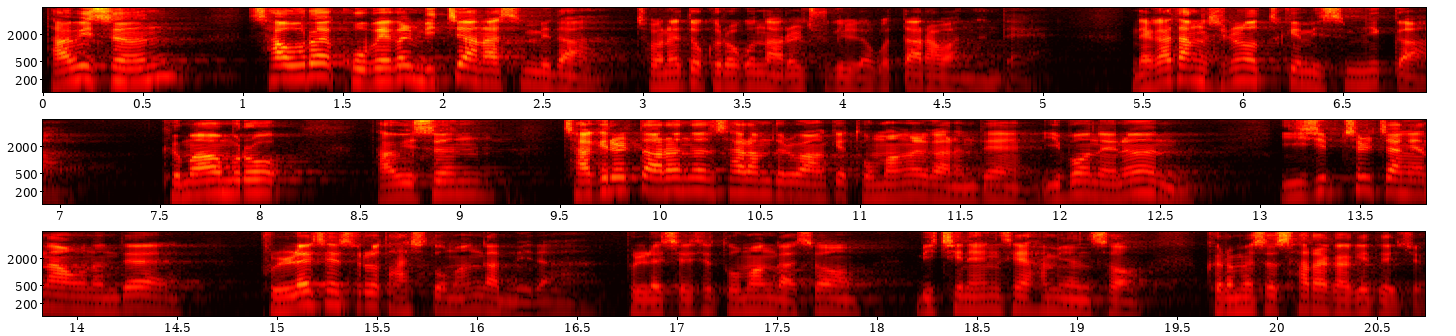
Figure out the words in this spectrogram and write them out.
다윗은 사울의 고백을 믿지 않았습니다. 전에도 그러고 나를 죽이려고 따라왔는데 내가 당신을 어떻게 믿습니까? 그 마음으로 다윗은 자기를 따르는 사람들과 함께 도망을 가는데 이번에는 27장에 나오는데 블레셋으로 다시 도망갑니다. 블레셋에 도망가서 미친 행세하면서 그러면서 살아가게 되죠.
